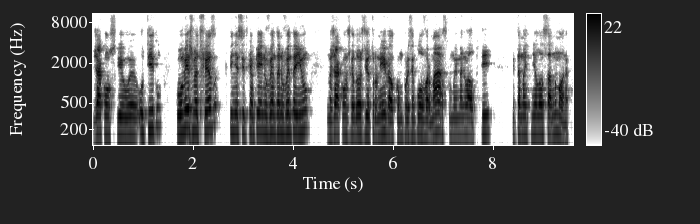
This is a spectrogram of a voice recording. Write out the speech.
já conseguiu uh, o título, com a mesma defesa, que tinha sido campeão em 90, 91, mas já com jogadores de outro nível, como por exemplo o Overmars, como Emmanuel Petit, que também tinha lançado no Mónaco.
